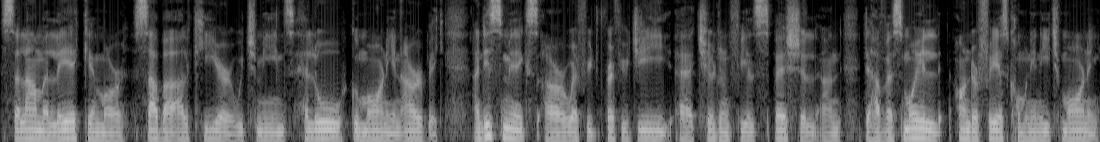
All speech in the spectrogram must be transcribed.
Salam Alaikum or Sabah Al Khair, which means hello, good morning in Arabic. And this makes our refu- refugee uh, children feel special and they have a smile on their face coming in each morning.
